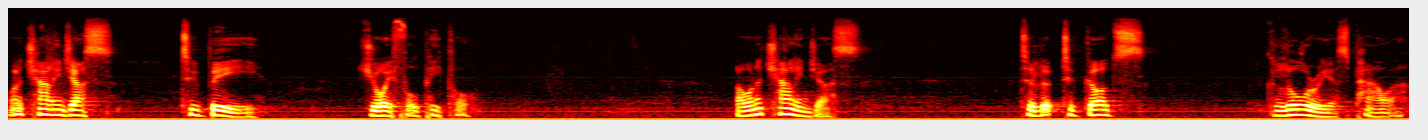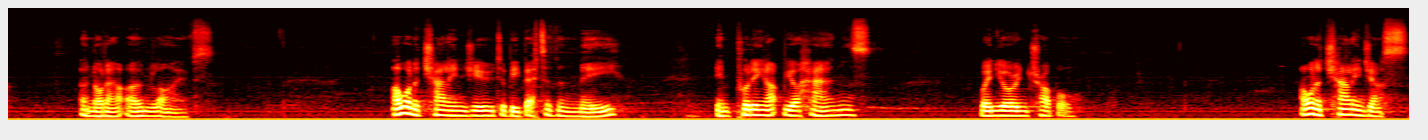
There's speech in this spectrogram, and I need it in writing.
I want to challenge us to be joyful people. I want to challenge us to look to God's glorious power and not our own lives. I want to challenge you to be better than me in putting up your hands when you're in trouble. I want to challenge us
